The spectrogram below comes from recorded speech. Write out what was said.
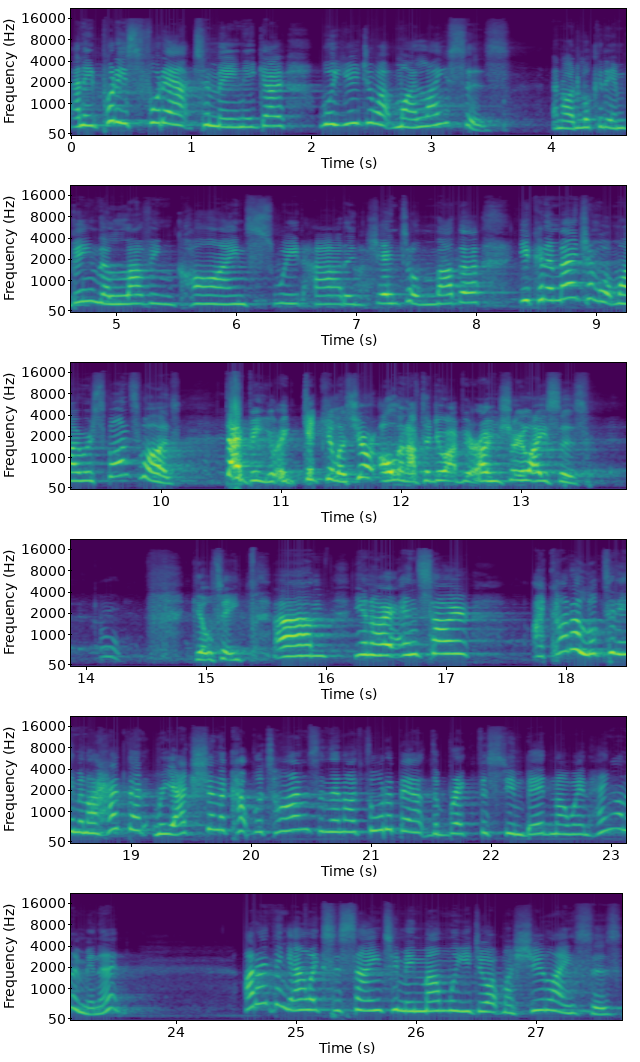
And he'd put his foot out to me and he'd go, Will you do up my laces? And I'd look at him, being the loving, kind, sweethearted, gentle mother. You can imagine what my response was. Don't be ridiculous. You're old enough to do up your own shoelaces. Guilty. Um, you know, and so I kind of looked at him and I had that reaction a couple of times. And then I thought about the breakfast in bed and I went, hang on a minute. I don't think Alex is saying to me, Mum, will you do up my shoelaces?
